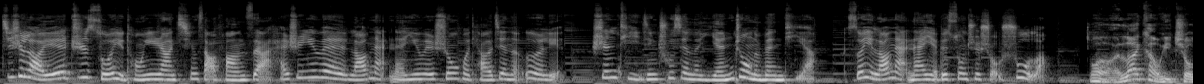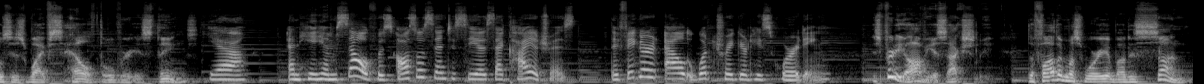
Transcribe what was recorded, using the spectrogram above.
其实老爷爷之所以同意让清扫房子啊，还是因为老奶奶因为生活条件的恶劣，身体已经出现了严重的问题啊，所以老奶奶也被送去手术了。Well, I like how he chose his wife's health over his things. Yeah, and he himself was also sent to see a psychiatrist. They figured out what triggered his hoarding. It's pretty obvious, actually. The father must worry about his son.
